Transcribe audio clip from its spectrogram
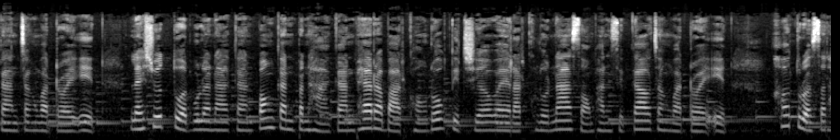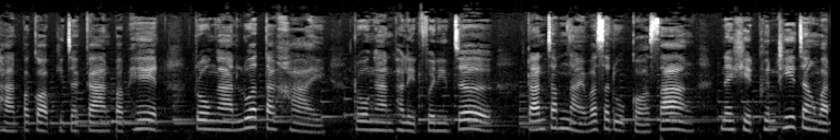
การจังหวัดร้อยเอ็ด และชุดตรวจบูรณาการป้องกันปัญหาการแพร่ระบาดของโรคติดเชื้อไวรัสโคโรนา 2019 จังหวัดร้อยเอ็ด เข้าตรวจสถานประกอบกิจการประเภท โรงงานลวดตาข่าย โรงงานผลิตเฟอร์นิเจอร์ ร้านจำหน่ายวัสดุก่อสร้าง ในเขตพื้นที่จังหวัด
